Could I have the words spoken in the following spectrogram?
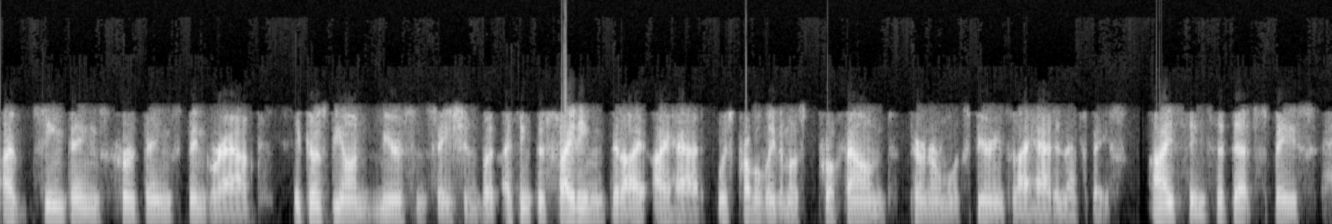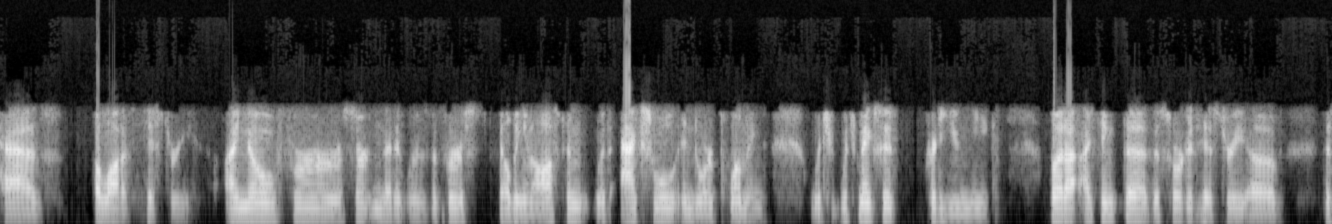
I've seen things, heard things, been grabbed. It goes beyond mere sensation, but I think the sighting that I, I had was probably the most profound paranormal experience that I had in that space. I think that that space has a lot of history. I know for certain that it was the first building in Austin with actual indoor plumbing, which which makes it pretty unique. But I, I think the the sordid history of the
